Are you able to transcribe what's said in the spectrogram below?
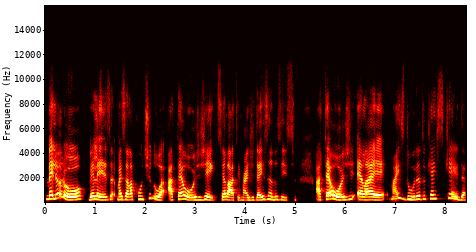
Melhorou, beleza, mas ela continua até hoje, gente, sei lá, tem mais de 10 anos isso. Até hoje ela é mais dura do que a esquerda.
